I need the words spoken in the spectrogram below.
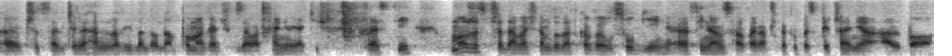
e, przedstawiciele handlowi będą nam pomagać w załatwianiu jakichś kwestii, może sprzedawać nam dodatkowe usługi e, finansowe, na przykład ubezpieczenia albo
